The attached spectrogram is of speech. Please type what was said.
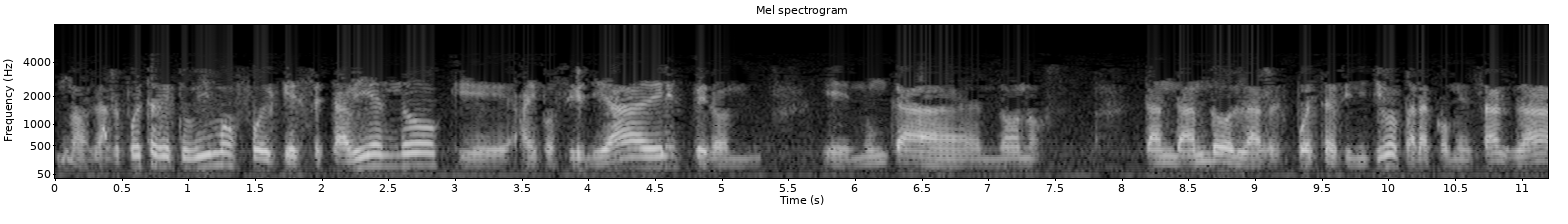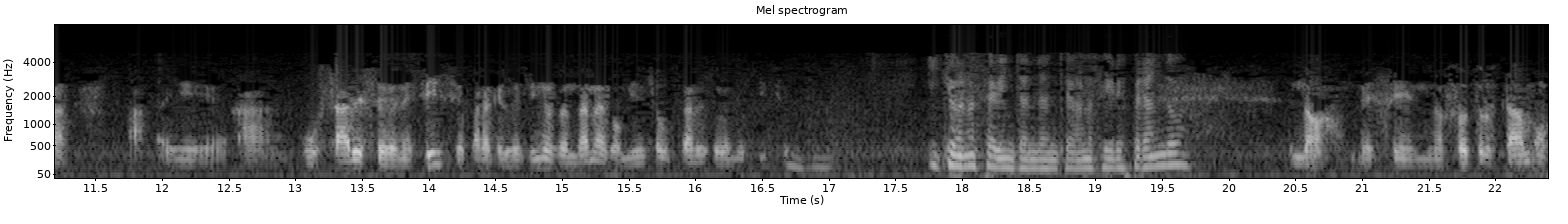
no, la respuesta que tuvimos fue que se está viendo, que hay posibilidades, pero eh, nunca no nos están dando la respuesta definitiva para comenzar ya a, eh, usar ese beneficio, para que el vecino de Santana comience a usar ese beneficio. ¿Y qué van a hacer, intendente? ¿Van a seguir esperando? No, decir, nosotros estamos,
